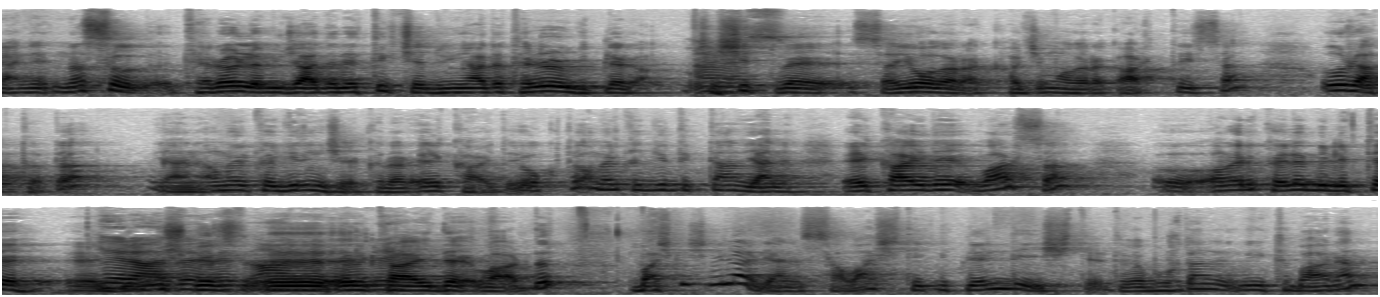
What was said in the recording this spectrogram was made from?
Yani nasıl terörle mücadele ettikçe dünyada terör örgütleri çeşit ve sayı olarak, hacim olarak arttıysa Irak'ta da yani Amerika girinceye kadar El-Kaide yoktu. Amerika girdikten yani El-Kaide varsa e, Amerika ile birlikte e, girmiş bir evet. El-Kaide vardı. Başka şeyler yani savaş tekniklerini değiştirdi ve buradan itibaren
